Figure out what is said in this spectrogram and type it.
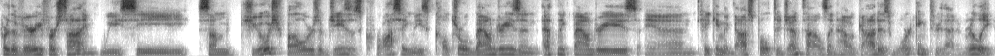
for the very first time, we see some Jewish followers of Jesus crossing these cultural boundaries and ethnic boundaries and taking the gospel to Gentiles and how God is working through that in really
